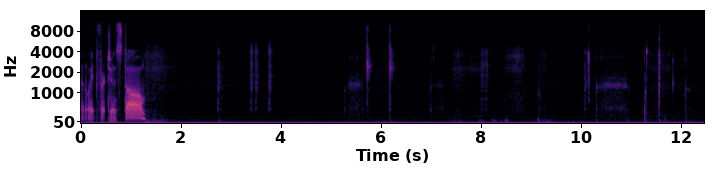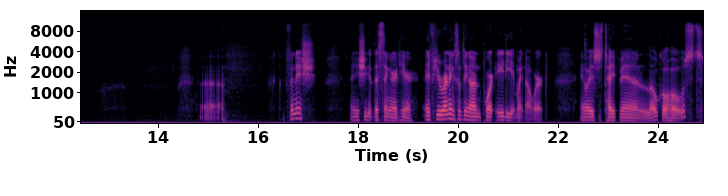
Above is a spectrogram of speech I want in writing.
And wait for it to install. Finish and you should get this thing right here. If you're running something on port 80 it might not work. Anyways just type in localhost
